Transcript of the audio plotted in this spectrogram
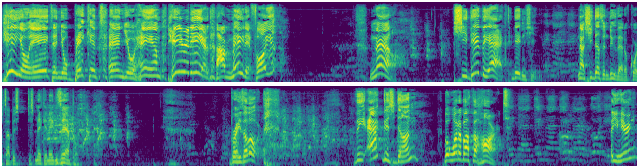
here your eggs and your bacon and your ham. Here it is. I made it for you." Now, she did the act, didn't she? Now she doesn't do that, of course. I'm just just making an example. Praise the Lord. the act is done, but what about the heart? Are you hearing?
